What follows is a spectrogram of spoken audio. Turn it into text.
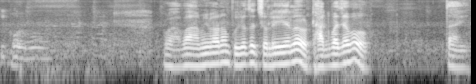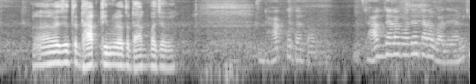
কি করব? বাবা আমি ভাবলাম পুজো তো চলেই এলো ঢাক বাজাবো। তাই আমি ভেবেছি তো ঢাক কিনবে তো ঢাক বাজাবে। ঢাক কোথায় পাবো? ঢাক যারা বাজায় তারা বাজায়। আমি কি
